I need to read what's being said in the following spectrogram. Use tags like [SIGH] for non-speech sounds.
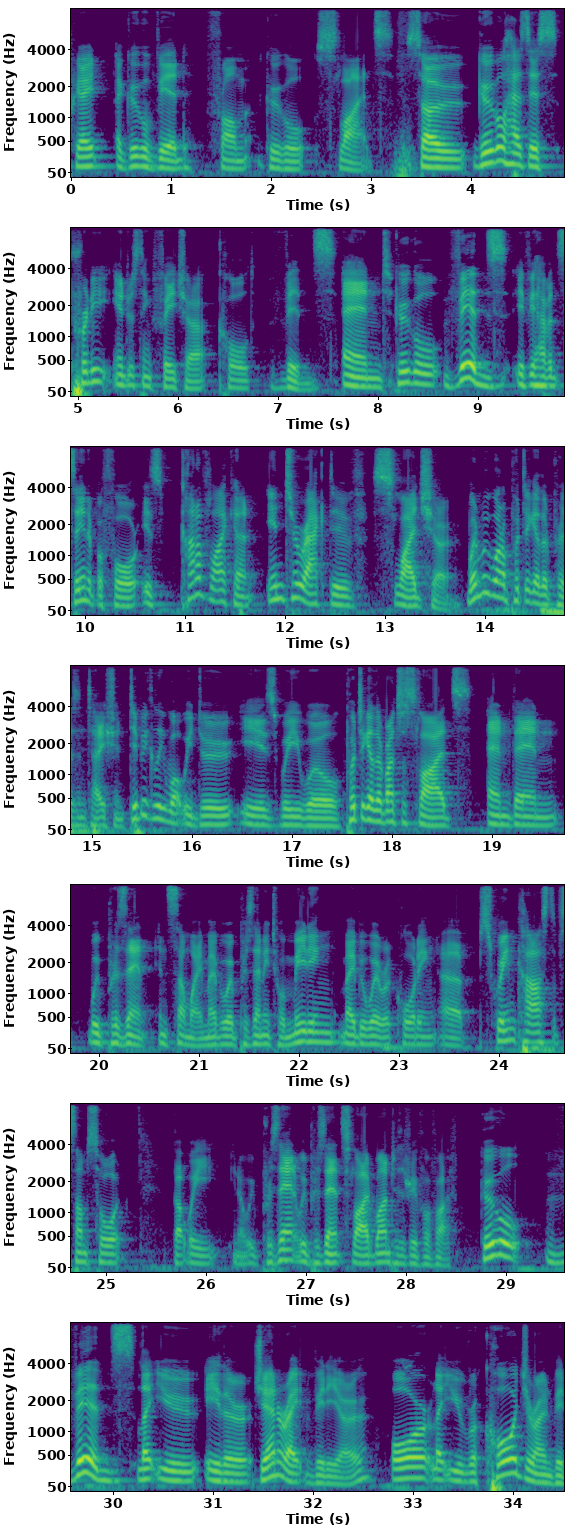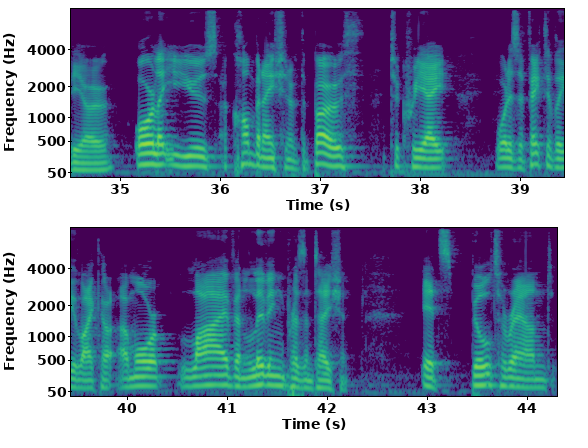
create a Google vid from Google Slides. So Google has this pretty interesting feature called vids. And Google Vids, if you haven't seen it before, is kind of like an interactive slideshow. When we want to put together a presentation, typically what we do is we will put together a bunch of slides and then we present in some way. Maybe we're presenting to a meeting, maybe we're recording a screencast of some sort, but we, you know, we present, we present slide one, two, three, four, five. Google Vids let you either generate video or let you record your own video or let you use a combination of the both to create what is effectively like a, a more live and living presentation. It's built around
